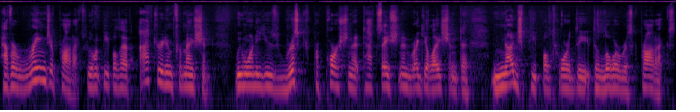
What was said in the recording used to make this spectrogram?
have a range of products. We want people to have accurate information. We want to use risk proportionate taxation and regulation to nudge people toward the, the lower risk products.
